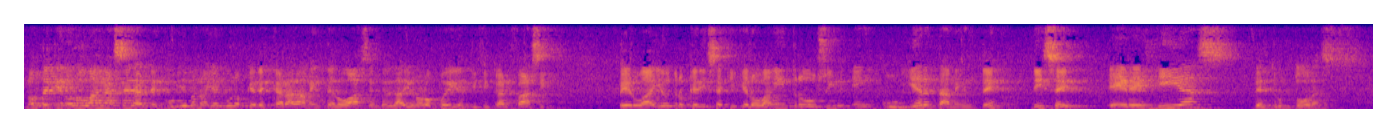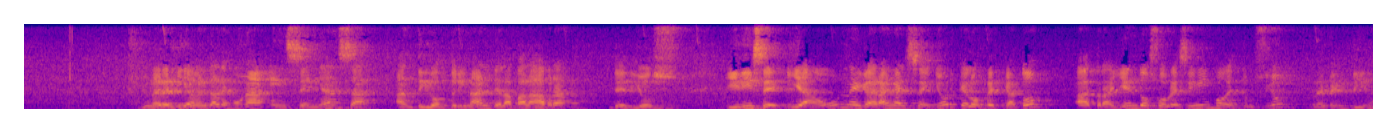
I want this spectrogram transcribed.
Note que no lo van a hacer al descubierto. Bueno, hay algunos que descaradamente lo hacen, ¿verdad? Y uno los puede identificar fácil. Pero hay otros que dice aquí que lo van a introducir encubiertamente. Dice, herejías destructoras. Y una herejía, ¿verdad? Es una enseñanza antidoctrinal de la palabra de Dios. Y dice, y aún negarán al Señor que los rescató atrayendo sobre sí mismo destrucción repentina.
